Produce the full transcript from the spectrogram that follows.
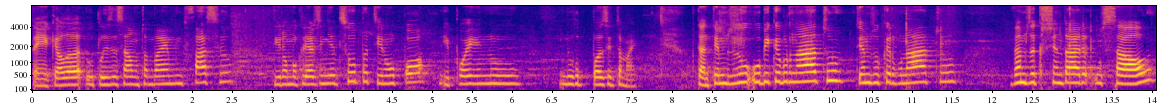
tem aquela utilização também muito fácil, tiram uma colherzinha de sopa, tiram o pó e põem no, no depósito também. Portanto, temos o, o bicarbonato, temos o carbonato, vamos acrescentar o sal.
